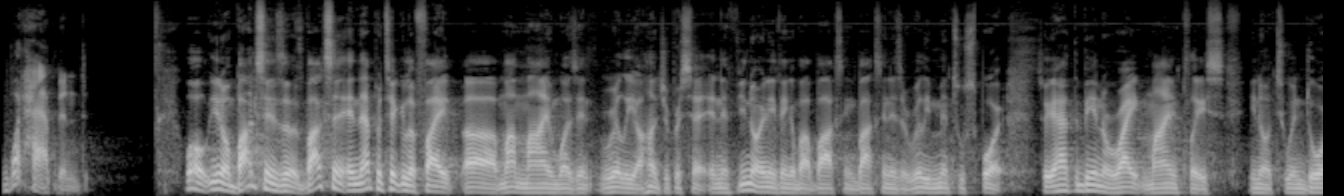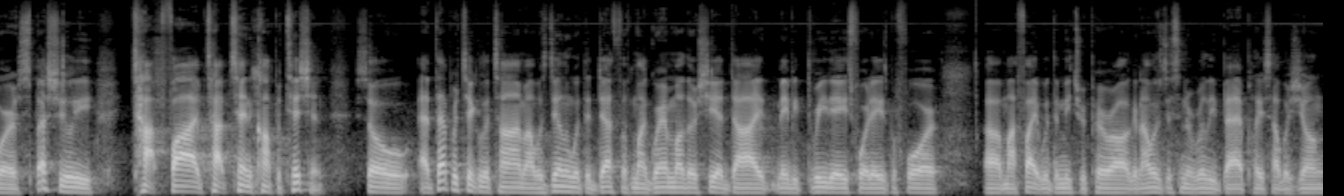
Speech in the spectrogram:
What happened? Well, you know, boxing is a boxing in that particular fight. Uh, my mind wasn't really hundred percent. And if you know anything about boxing, boxing is a really mental sport. So you have to be in the right mind place, you know, to endure, especially top five, top ten competition. So at that particular time, I was dealing with the death of my grandmother. She had died maybe three days, four days before uh, my fight with Dmitry Pirog, and I was just in a really bad place. I was young.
